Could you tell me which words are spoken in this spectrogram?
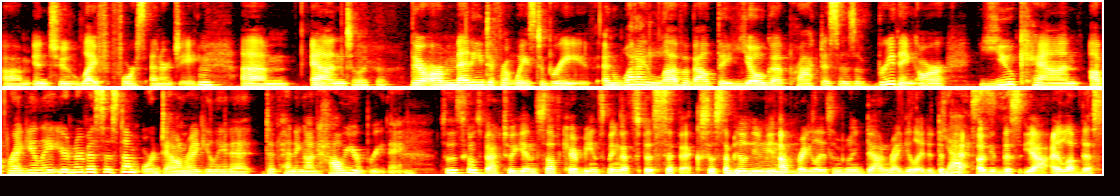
um, into life force energy. Um, and like there are many different ways to breathe. And what I love about the yoga practices of breathing are you can upregulate your nervous system or downregulate it depending on how you're breathing. So this comes back to again self care being something that's specific. So some people need to be upregulated, some people need down regulated. Dep- Mm-hmm. Yes. Okay. This yeah, I love this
